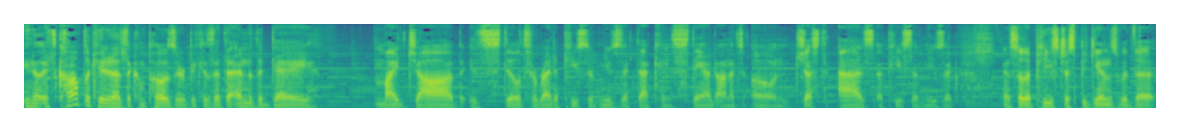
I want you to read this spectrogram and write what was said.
you know, it's complicated as a composer because at the end of the day, my job is still to write a piece of music that can stand on its own just as a piece of music. And so the piece just begins with the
